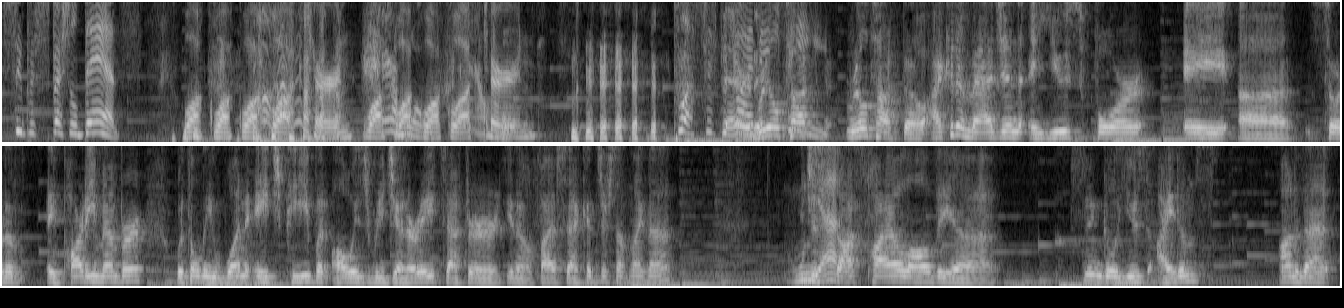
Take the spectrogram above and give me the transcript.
super special dance. Walk, walk, walk, walk, turn. Walk, walk, walk, walk, turn. Plus 55 Real HP. talk. Real talk. Though, I could imagine a use for a uh, sort of a party member with only one HP, but always regenerates after you know five seconds or something like that. You just Yes. stockpile all the uh, single-use items onto that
